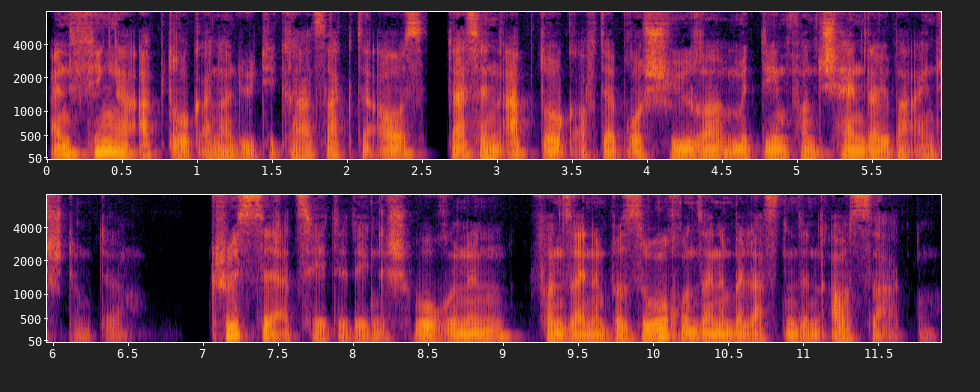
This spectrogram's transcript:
Ein Fingerabdruckanalytiker sagte aus, dass ein Abdruck auf der Broschüre mit dem von Chandler übereinstimmte. Crystal erzählte den Geschworenen von seinem Besuch und seinen belastenden Aussagen.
